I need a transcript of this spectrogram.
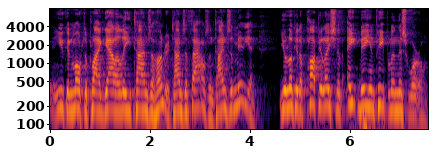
You can multiply Galilee times a hundred, times a thousand, times a million. You look at a population of eight billion people in this world.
